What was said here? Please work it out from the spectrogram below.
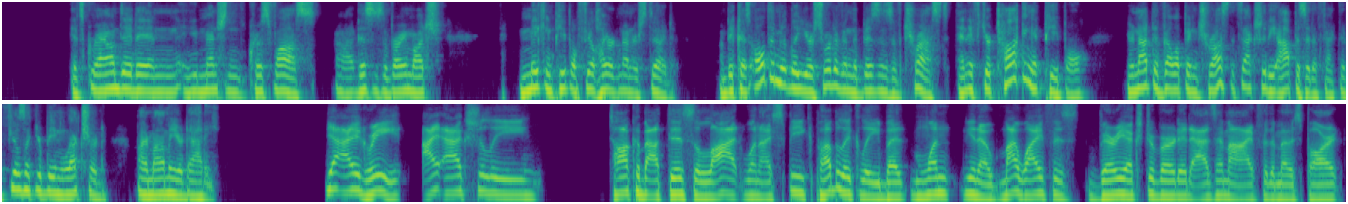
It's grounded in, and you mentioned Chris Voss. Uh, this is very much making people feel heard and understood. Because ultimately, you're sort of in the business of trust. And if you're talking at people, you're not developing trust. It's actually the opposite effect. It feels like you're being lectured by mommy or daddy. Yeah, I agree. I actually talk about this a lot when I speak publicly, but one, you know, my wife is very extroverted, as am I for the most part.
